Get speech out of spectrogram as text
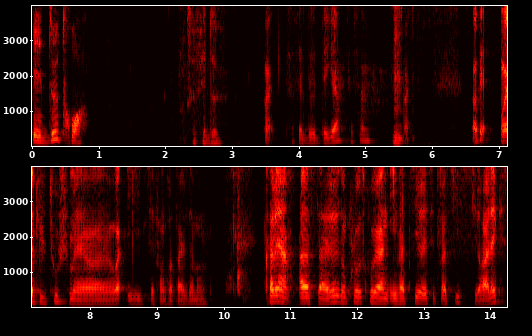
et 2, 3. Donc ça fait 2. Ouais, ça fait 2 dégâts, c'est ça? Mm. Ouais. Ok, ouais, tu le touches, mais euh, ouais, il ne s'effondre pas, évidemment. Très bien, euh, c'est à eux. Donc l'autre il va tirer cette fois-ci sur Alex.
